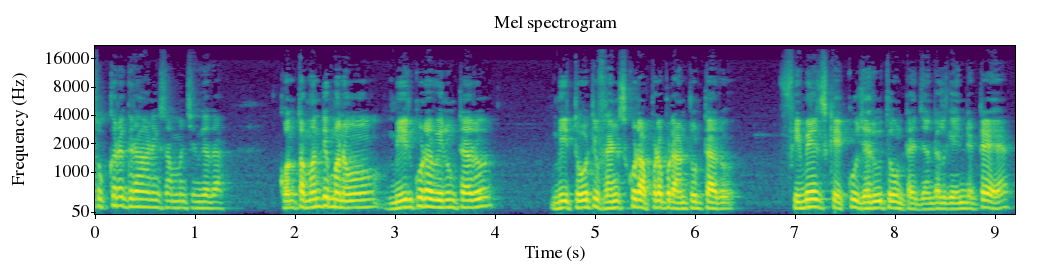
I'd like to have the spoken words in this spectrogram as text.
శుక్రగ్రహానికి సంబంధించింది కదా. కొంతమంది మనం మీరు కూడా వినుంటారు మీ తోటి ఫ్రెండ్స్ కూడా అప్పుడప్పుడు అంటుంటారు ఫిమేల్స్కి ఎక్కువ జరుగుతూ ఉంటాయి జనరల్గా ఏంటంటే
